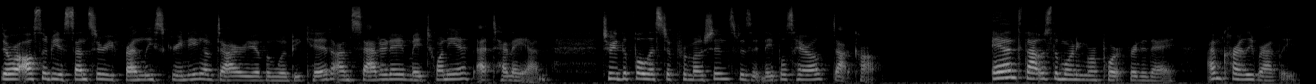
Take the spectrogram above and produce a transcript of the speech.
There will also be a sensory friendly screening of Diary of a Wimpy Kid on Saturday, May 20th at 10 a.m. To read the full list of promotions, visit naplesherald.com. And that was the morning report for today. I'm Carly Bradley.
